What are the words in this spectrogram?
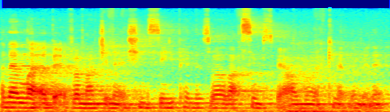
and then let a bit of imagination seep in as well. That seems to be how I'm working at the minute.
